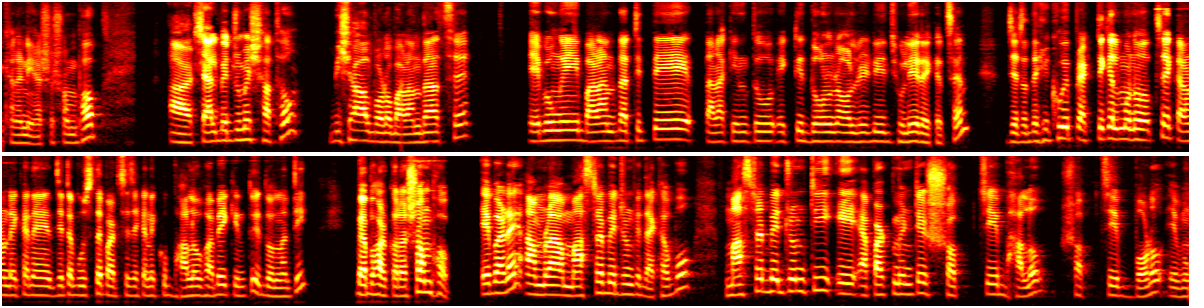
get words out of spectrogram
এখানে নিয়ে আসা সম্ভব। আর চাইল্ড বেডরুমের সাথেও বিশাল বড় বারান্দা আছে এবং এই বারান্দাটিতে তারা কিন্তু একটি দোলনা অলরেডি ঝুলিয়ে রেখেছেন, যেটা দেখে খুবই প্র্যাকটিক্যাল মনে হচ্ছে। কারণ এখানে যেটা বুঝতে পারছি যেখানে খুব ভালোভাবেই কিন্তু এই দোলনাটি ব্যবহার করা সম্ভব। এবারে আমরা মাস্টার বেডরুমটি দেখাবো। মাস্টার বেডরুমটি এই অ্যাপার্টমেন্টের সবচেয়ে ভালো, সবচেয়ে বড় এবং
